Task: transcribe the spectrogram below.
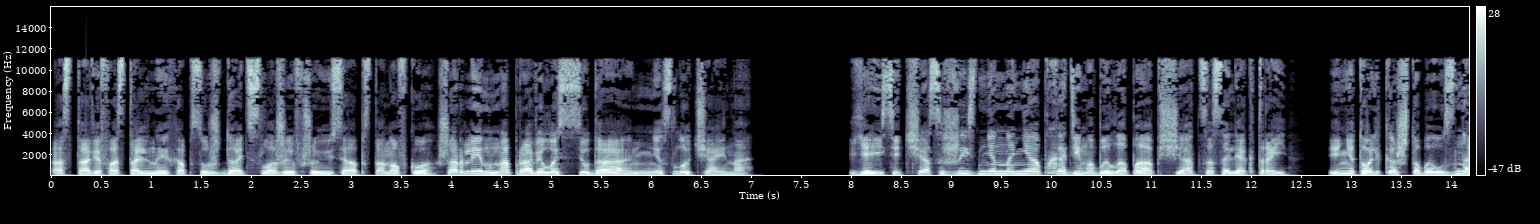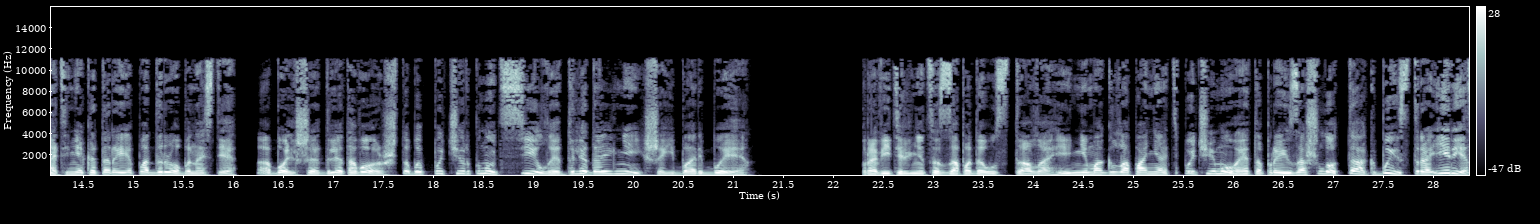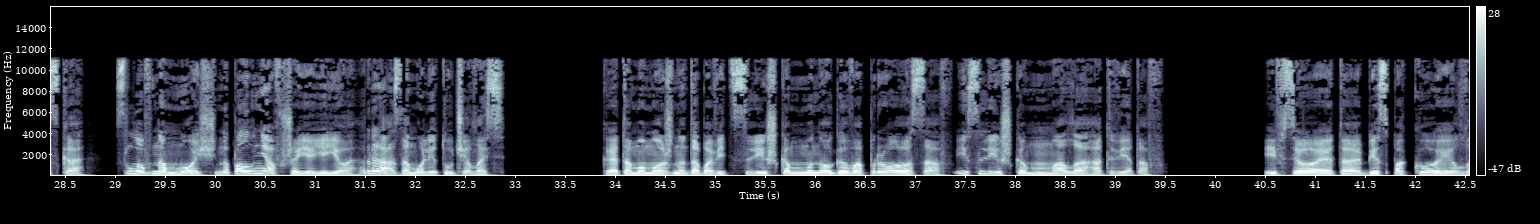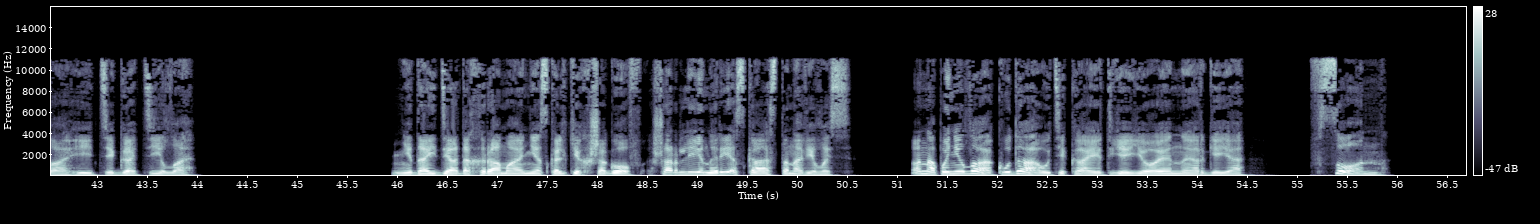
Оставив остальных обсуждать сложившуюся обстановку, Шарлин направилась сюда не случайно. Ей сейчас жизненно необходимо было пообщаться с Электрой, и не только, чтобы узнать некоторые подробности, а больше для того, чтобы почерпнуть силы для дальнейшей борьбы. Правительница Запада устала и не могла понять, почему это произошло так быстро и резко, словно мощь, наполнявшая ее, разом улетучилась. К этому можно добавить слишком много вопросов и слишком мало ответов. И все это беспокоило и тяготило. Не дойдя до храма нескольких шагов, Шарлин резко остановилась. Она поняла, куда утекает ее энергия. В сон.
